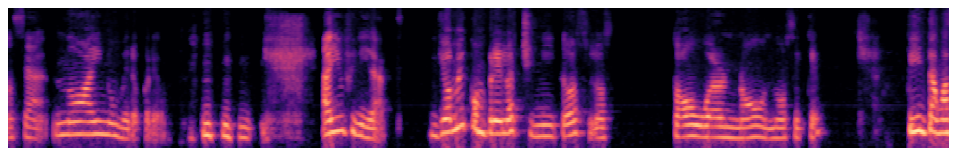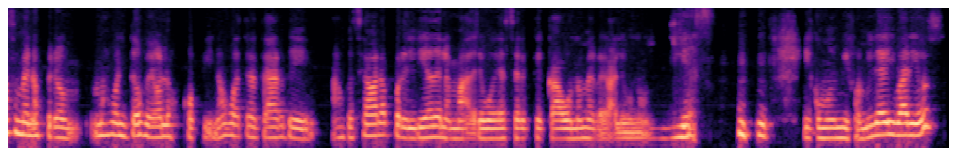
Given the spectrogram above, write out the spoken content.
o sea, no hay número, creo. hay infinidad. Yo me compré los chinitos, los Tower, no, no sé qué. Pintan más o menos, pero más bonitos veo los copy, ¿no? Voy a tratar de, aunque sea ahora por el Día de la Madre, voy a hacer que cada uno me regale unos 10. y como en mi familia hay varios,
